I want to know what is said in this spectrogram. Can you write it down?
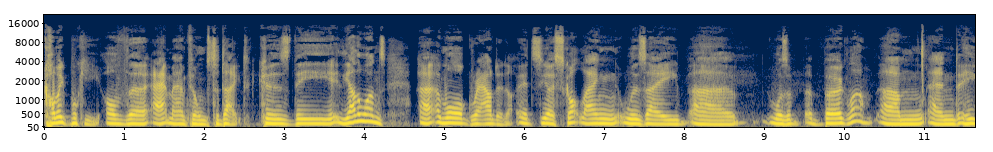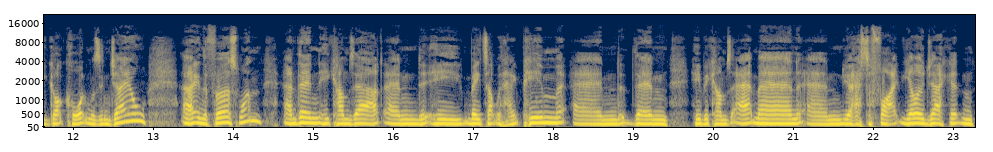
comic booky of the Ant Man films to date because the the other ones uh, are more grounded. It's you know Scott Lang was a uh, was a, a burglar um, and he got caught and was in jail uh, in the first one and then he comes out and he meets up with Hank Pym and then he becomes Ant-Man and you know, has to fight Yellow Jacket and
